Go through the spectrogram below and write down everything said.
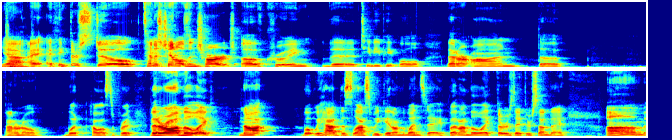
Yeah, I, I think there's still Tennis Channel is in charge of crewing the TV people that are on the I don't know what how else to put it that are on the like not what we had this last weekend on the Wednesday, but on the like Thursday through Sunday. Um,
